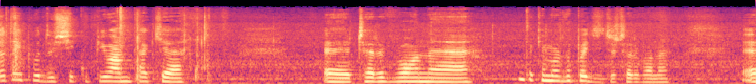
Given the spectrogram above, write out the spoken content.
do tej podusi kupiłam takie e, czerwone, no takie można powiedzieć, że czerwone e,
